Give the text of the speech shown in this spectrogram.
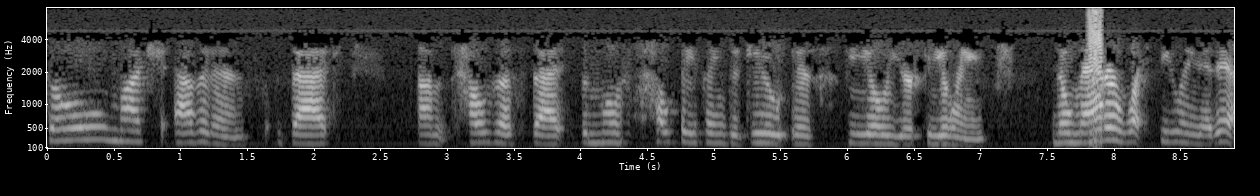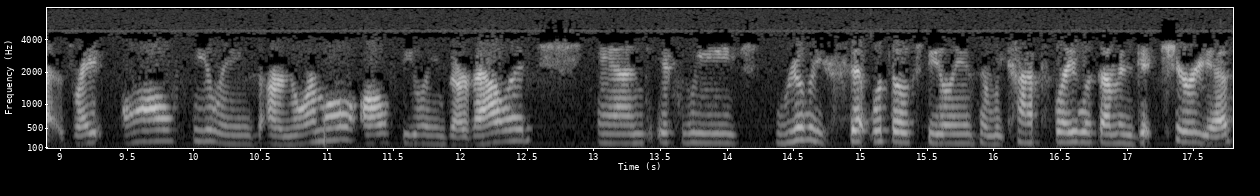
so much evidence that um, tells us that the most healthy thing to do is feel your feelings, no matter what feeling it is, right? All feelings are normal, all feelings are valid, and if we really sit with those feelings and we kind of play with them and get curious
